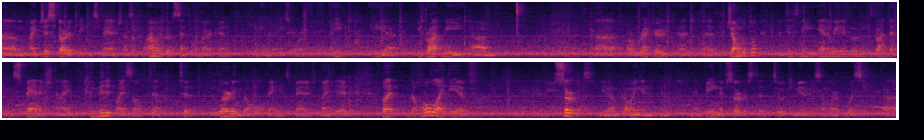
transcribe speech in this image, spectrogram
um, I just started taking Spanish. I was like, well, I want to go to Central America and be in the Peace Corps. And he, he, uh, he brought me um, uh, a record, uh, uh, Jungle Book, the Disney animated movie. He brought that in Spanish, and I committed myself to, to learning the whole thing in Spanish, and I did. But the whole idea of service, you know, going and, and, and being of service to, to a community somewhere was uh,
